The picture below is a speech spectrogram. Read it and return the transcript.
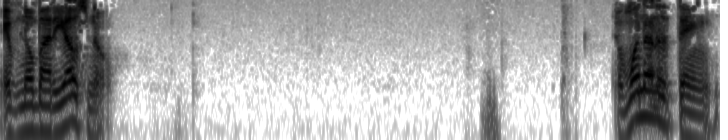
If nobody else know. And one other thing,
